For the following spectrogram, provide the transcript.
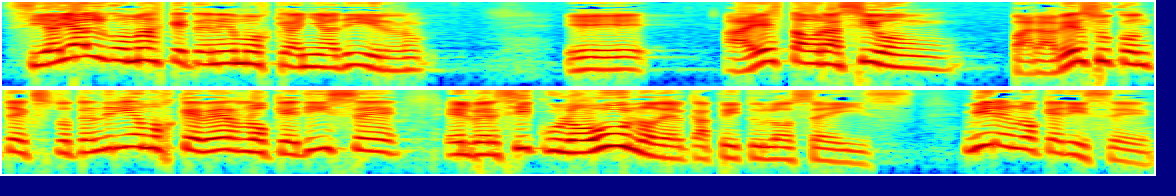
Si hay algo más que tenemos que añadir eh, a esta oración, para ver su contexto, tendríamos que ver lo que dice el versículo 1 del capítulo 6. Miren lo que dice.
